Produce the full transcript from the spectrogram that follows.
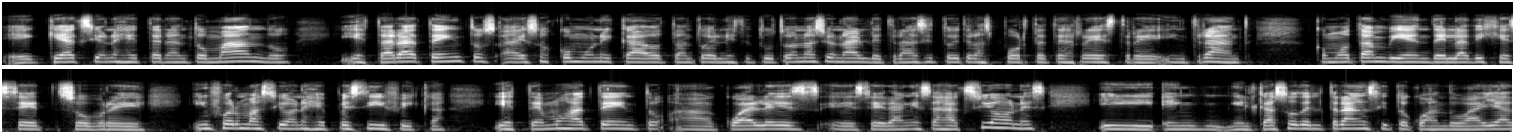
eh, qué acciones estarán tomando y estar atentos a esos comunicados tanto del Instituto Nacional de Tránsito y Transporte Terrestre, Intrant, como también de la DGCET sobre informaciones específicas. Y estemos atentos a cuáles eh, serán esas acciones y en el caso del tránsito, cuando haya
